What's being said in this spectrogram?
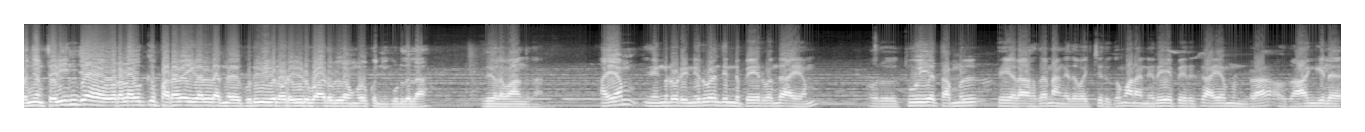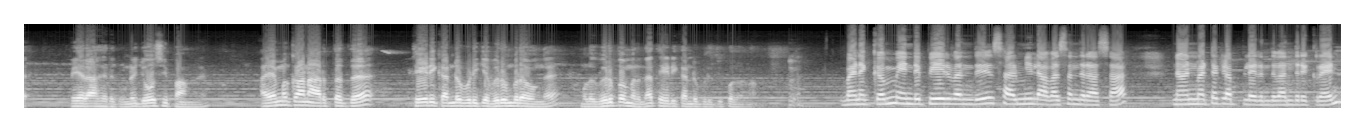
கொஞ்சம் தெரிஞ்ச ஓரளவுக்கு பறவைகள் அந்த குருவிகளோட ஈடுபாடு உள்ளவங்க கொஞ்சம் கூடுதலா இதுகளை வாங்குறாங்க. அயம் எங்களுடைய நிறுவனத்தின் பெயர் வந்து அயம். ஒரு தூய தமிழ் பெயராக தான் நாங்கள் இதை வச்சுருக்கோம். ஆனால் நிறைய பேருக்கு அயம்ன்றா ஒரு ஆங்கில பெயராக இருக்குன்னு யோசிப்பாங்க. அயமுக்கான அர்த்தத்தை தேடி கண்டுபிடிக்க விரும்புகிறவங்க உங்களுக்கு விருப்பம் இருந்தால் தேடி கண்டுபிடிச்சு கொள்ளலாம். வணக்கம். என் பேர் வந்து சர்மிளா வசந்தராசா நான் மட்டக்களப்பில் இருந்து வந்திருக்கிறேன்.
